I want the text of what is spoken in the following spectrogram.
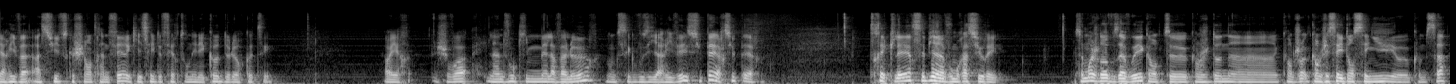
arrivent à, suivre ce que je suis en train de faire et qui essayent de faire tourner les codes de leur côté? Alors je vois l'un de vous qui me met la valeur, donc c'est que vous y arrivez, super, super. Très clair, c'est bien, vous me rassurez moi, je dois vous avouer, quand, euh, quand j'essaye d'enseigner euh, comme ça,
